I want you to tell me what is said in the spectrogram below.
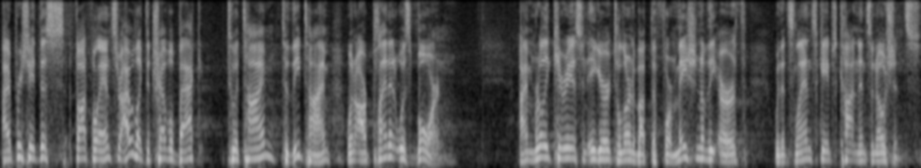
I appreciate this thoughtful answer. I would like to travel back to a time, to the time, when our planet was born. I'm really curious and eager to learn about the formation of the earth with its landscapes, continents, and oceans.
